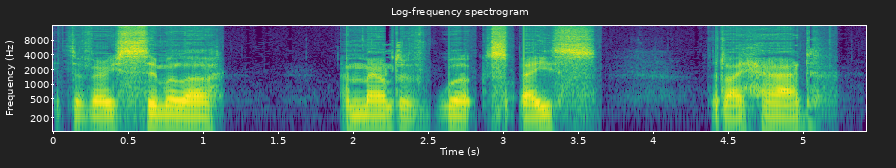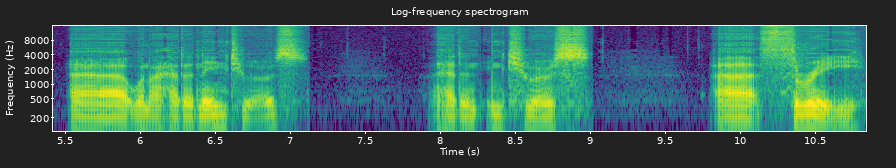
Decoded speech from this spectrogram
It's a very similar amount of workspace that I had uh, when I had an Intuos. I had an Intuos uh, 3,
